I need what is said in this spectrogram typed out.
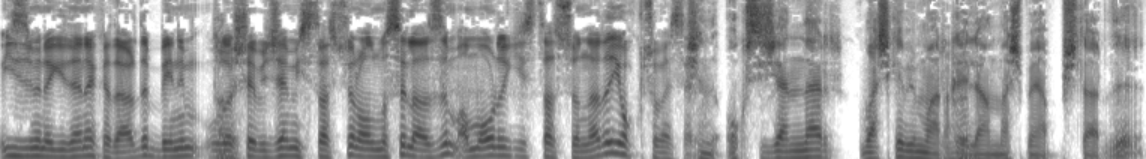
İzmir'e gidene kadar da benim ulaşabileceğim istasyon olması lazım ama oradaki istasyonlarda yoktu mesela. Şimdi oksijenler başka bir markayla anlaşma yapmışlardı.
